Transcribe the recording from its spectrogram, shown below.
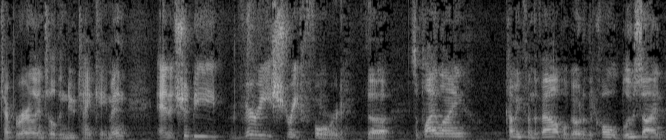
temporarily until the new tank came in and it should be very straightforward. The supply line coming from the valve will go to the cold blue side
